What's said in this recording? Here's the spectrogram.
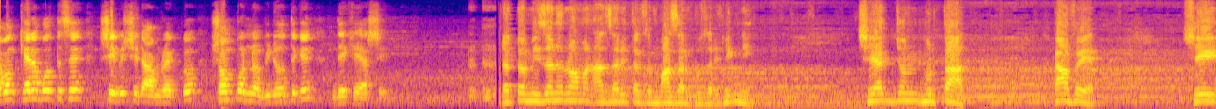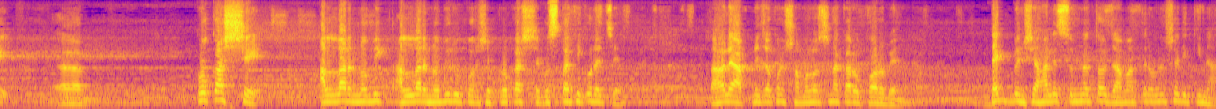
এবং কেন বলতেছে, সেই বিষয়টা আমরা একটু সম্পূর্ণ ভিডিও থেকে দেখে আসি। ডক্টর মিজানুর রহমান আজহারি তো একজন মাজার পূজারী, ঠিক নেই সে একজন মুরতাদ, কাফের। সে প্রকাশ্যে আল্লাহর নবী, আল্লাহর নবীর উপর সে প্রকাশ্যে গুস্তাখি করেছে। তাহলে আপনি যখন সমালোচনা কারও করবেন, দেখবেন সে হালে সুন্নত জামাতের অনুসারী কিনা?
